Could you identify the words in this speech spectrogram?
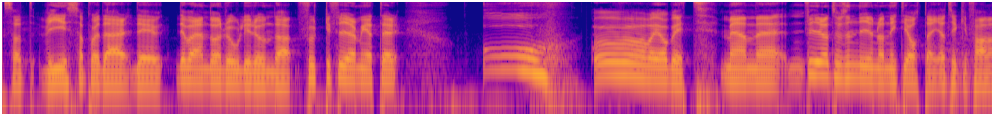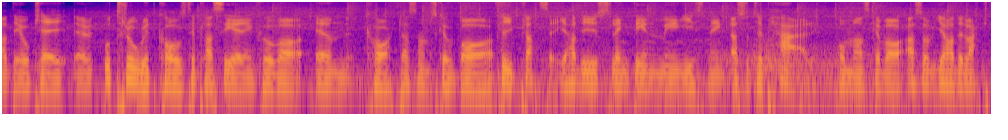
Så att vi gissar på det där. Det, det var ändå en rolig runda. 44 meter. Oh! Åh, oh, vad jobbigt. Men eh, 4998, jag tycker fan att det är okej. Okay. Eh, otroligt konstig placering för att vara en karta som ska vara flygplatser. Jag hade ju slängt in min gissning, alltså typ här, om man ska vara... Alltså, jag hade lagt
